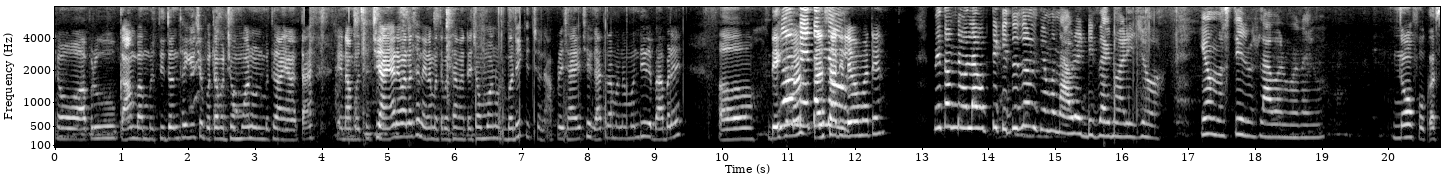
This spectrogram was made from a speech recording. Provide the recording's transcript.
તો આપણું કામ બામ બધું ડન થઈ ગયું છે. પોતામાં જમવાનું બધા અહીંયા હતા. એના પછી જે અહીંયા રહેવાના છે ને એના માટે બધા માટે જમવાનું બની ગયું છે ને આપણે જાય છે ગાત્રામાના મંદિરે બાબડે ડેગમાં પ્રસાદી લેવા માટે. મેં તમને ઓલા વખતે કીધું હતું કે મને આવડે ડિઝાઇન વાળી જો કેમ મસ્તી ફ્લાવર બનાવ્યું નો ફોકસ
